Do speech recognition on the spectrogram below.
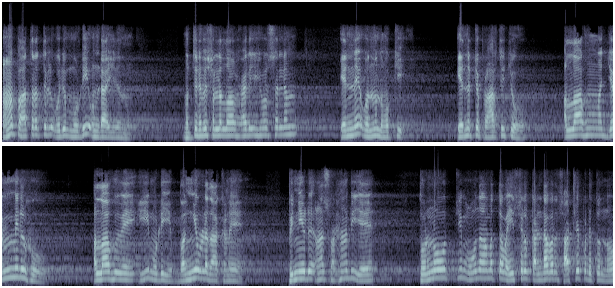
ആ പാത്രത്തിൽ ഒരു മുടി ഉണ്ടായിരുന്നു. മുത്തുനബി സല്ലാഹു അലൈഹി വസ്ല്ലം എന്നെ ഒന്ന് നോക്കി. എന്നിട്ട് പ്രാർത്ഥിച്ചു അള്ളാഹുമ്മ ജമ്മിൽഹു. അള്ളാഹുവെ ഈ മുടി ഭംഗിയുള്ളതാക്കണേ. പിന്നീട് ആ സ്വഹാബിയെ തൊണ്ണൂറ്റി മൂന്നാമത്തെ വയസ്സിൽ കണ്ടവർ സാക്ഷ്യപ്പെടുത്തുന്നു.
